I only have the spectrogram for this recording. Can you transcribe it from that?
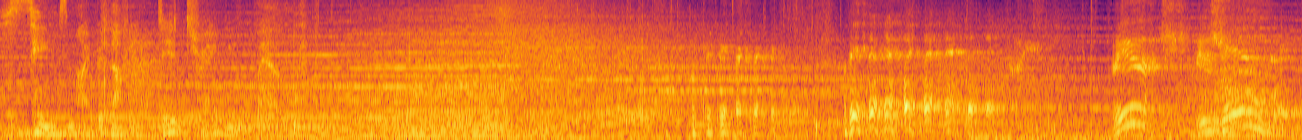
Seems my beloved did train you well. It is over.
